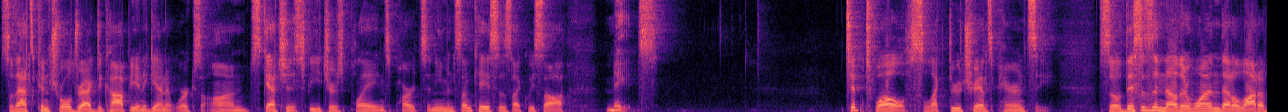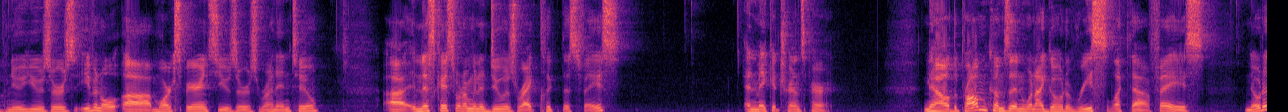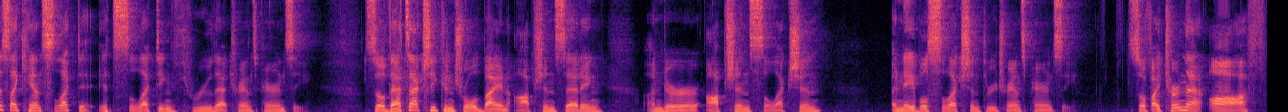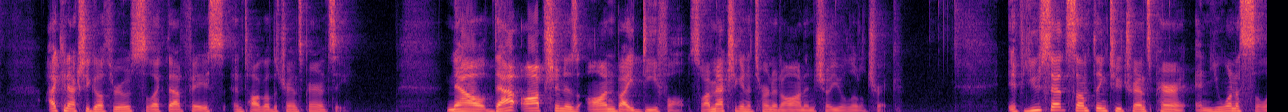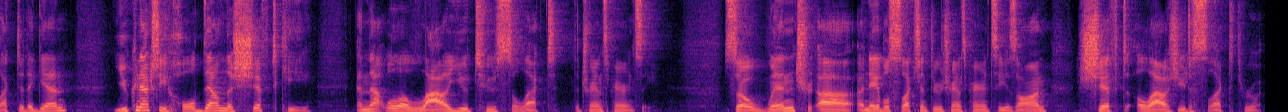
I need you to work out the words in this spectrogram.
So that's control drag to copy. And again, it works on sketches, features, planes, parts, and even some cases, like we saw, mates. Tip 12, select through transparency. So this is another one that a lot of new users, even uh, more experienced users run into. Uh, in this case, what I'm going to do is right click this face and make it transparent. Now, the problem comes in when I go to reselect that face. Notice I can't select it. It's selecting through that transparency. So that's actually controlled by an option setting under options selection, enable selection through transparency. So if I turn that off, I can actually go through, select that face, and toggle the transparency. Now that option is on by default, so I'm actually going to turn it on and show you a little trick. If you set something to transparent and you want to select it again, you can actually hold down the shift key and that will allow you to select the transparency. So when uh, enable selection through transparency is on, shift allows you to select through it.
